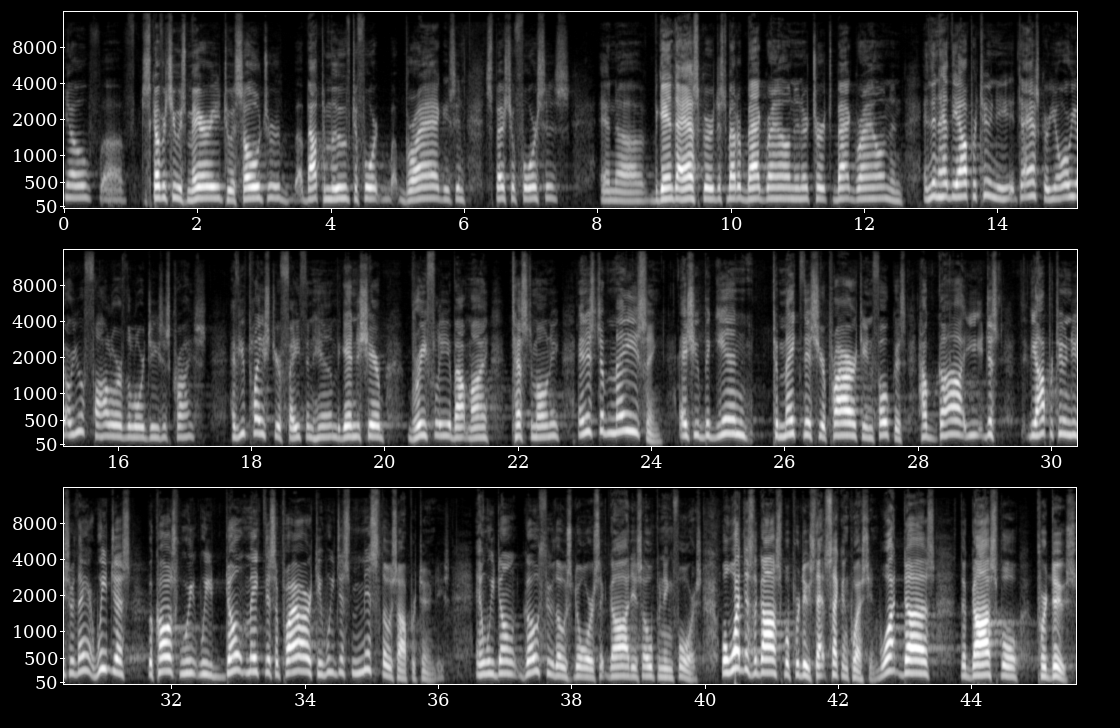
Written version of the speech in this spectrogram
You know, uh, discovered she was married to a soldier about to move to Fort Bragg. He's in Special Forces. And uh, began to ask her just about her background and her church background. And, and then had the opportunity to ask her, you know, are you, are you a follower of the Lord Jesus Christ? Have you placed your faith in Him? Began to share briefly about my testimony. And it's amazing as you begin to make this your priority and focus, how God, you just, the opportunities are there. We just, because we, we don't make this a priority, we just miss those opportunities. And we don't go through those doors that God is opening for us. Well, what does the gospel produce? That second question. What does the gospel produce?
